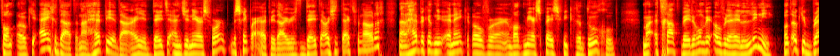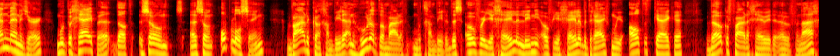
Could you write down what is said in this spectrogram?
van ook je eigen data. Nou, heb je daar je data engineers voor beschikbaar? Heb je daar je data architect voor nodig? Nou, dan heb ik het nu in één keer over een wat meer specifiekere doelgroep. Maar het gaat wederom weer over de hele linie. Want ook je brandmanager moet begrijpen dat zo'n uh, zo'n oplossing waarde kan gaan bieden en hoe dat dan waarde moet gaan bieden. Dus over je gehele linie, over je gehele bedrijf moet je altijd kijken welke vaardigheden we hebben vandaag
